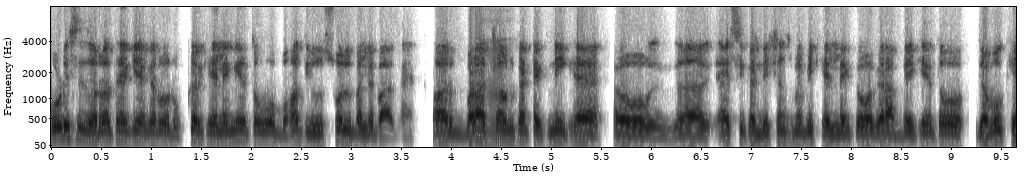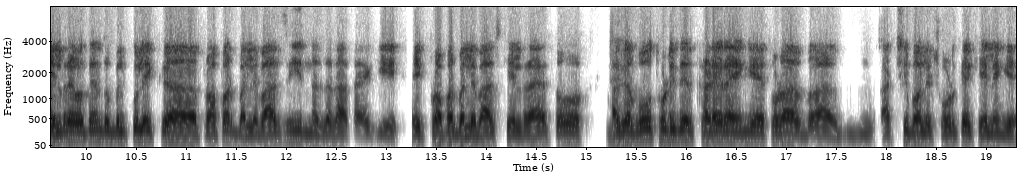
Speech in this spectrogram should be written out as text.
थोड़ी सी ज़रूरत है कि अगर वो रुक कर खेलेंगे तो वो बहुत यूजफुल बल्लेबाज हैं। और बड़ा अच्छा हम्म। उनका टेक्निक है ऐसी कंडीशन में भी खेलने को अगर आप देखें तो जब वो खेल रहे होते हैं तो बिल्कुल एक प्रॉपर बल्लेबाज ही नज़र आता है कि एक प्रॉपर बल्लेबाज खेल रहा है। तो अगर वो थोड़ी देर खड़े रहेंगे थोड़ा अच्छी बॉलें छोड़ के खेलेंगे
